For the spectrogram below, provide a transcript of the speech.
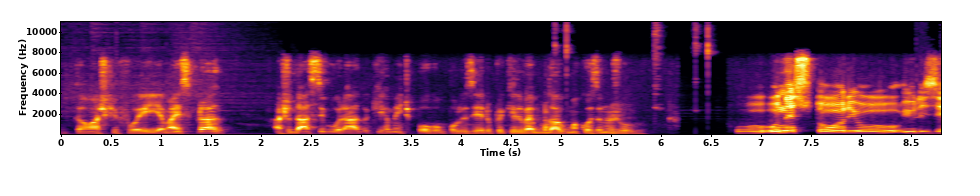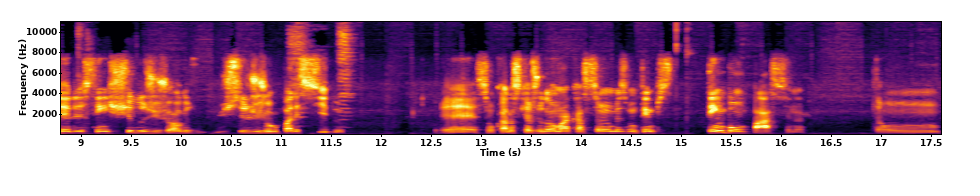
Então acho que foi é mais pra ajudar a segurar do que realmente, pô, vamos pôr o Liseiro porque ele vai mudar alguma coisa no jogo. O, o Nestor e o, e o Liseiro, eles têm estilos de jogos, estilo de jogo parecido. É, são caras que ajudam a marcação e ao mesmo tempo têm um bom passe, né? Então,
